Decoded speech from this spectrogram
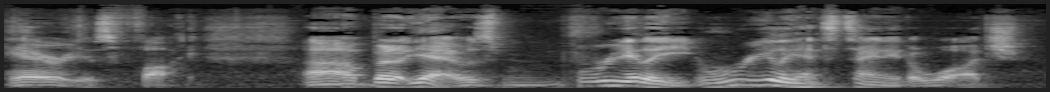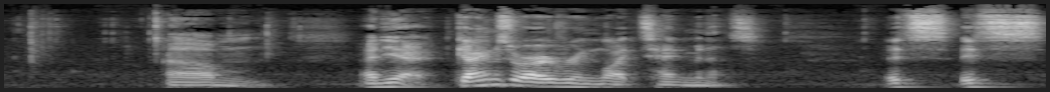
hairy as fuck. Uh, but yeah, it was really, really entertaining to watch. Um, and yeah, games are over in like ten minutes. It's it's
